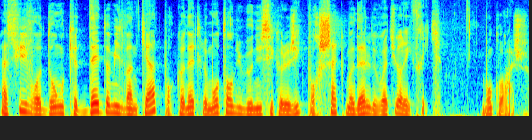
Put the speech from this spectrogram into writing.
À suivre donc dès 2024 pour connaître le montant du bonus écologique pour chaque modèle de voiture électrique. Bon courage.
